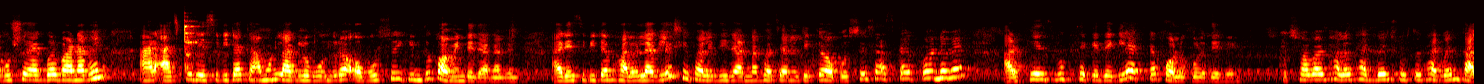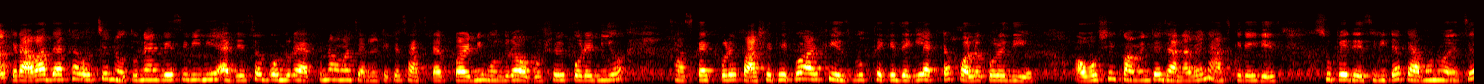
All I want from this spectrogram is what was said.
অবশ্যই একবার বানাবেন। আর আজকের রেসিপিটা কেমন লাগল বন্ধুরা অবশ্যই কিন্তু কমেন্টে জানাবেন। আর রেসিপিটা ভালো লাগলে শেফালিদির রান্নাঘর চ্যানেলটিকে অবশ্যই সাবস্ক্রাইব করে নেবেন আর ফেসবুক থেকে দেখলে একটা ফলো করে দেবেন। তো সবাই ভালো থাকবেন, সুস্থ থাকবেন। কালকের আবার দেখা হচ্ছে নতুন এক রেসিপি নিয়ে। আর যেসব বন্ধুরা এখনও আমার চ্যানেলটিকে সাবস্ক্রাইব করেনি বন্ধুরা অবশ্যই করে নিও। সাবস্ক্রাইব করে পাশে থেকো আর ফেসবুক থেকে দেখলে একটা ফলো করে দিও। অবশ্যই কমেন্টে জানাবেন আজকের এই রেস স্যুপের রেসিপিটা কেমন হয়েছে।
